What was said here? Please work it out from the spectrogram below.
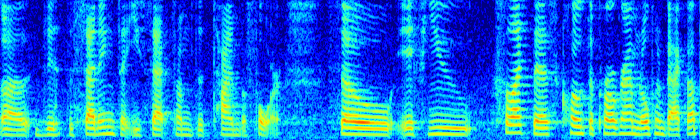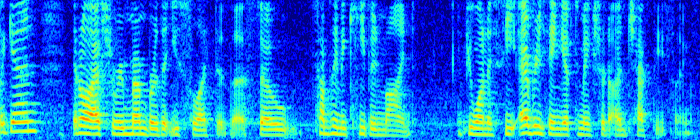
uh, the, the settings that you set from the time before. So if you select this, close the program, and open back up again, it'll actually remember that you selected this. So something to keep in mind. If you want to see everything, you have to make sure to uncheck these things.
